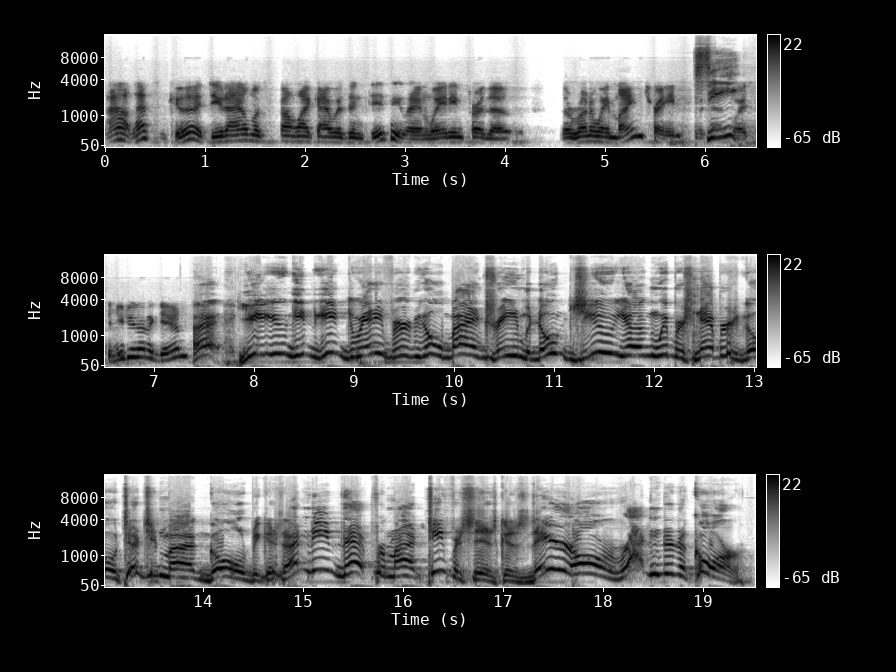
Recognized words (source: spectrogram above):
Wow, that's good, dude. I almost felt like I was in Disneyland waiting for the the runaway mine train. See? Can you do that again? Right, you, you get, get ready for the old mine train, but don't you young whippersnappers go touching my gold because I need that for my teefuses because they're all rotten to the core.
